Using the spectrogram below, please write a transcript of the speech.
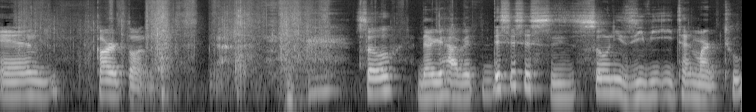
And carton. Yeah. so there you have it. This is a Sony ZV-E10 Mark II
